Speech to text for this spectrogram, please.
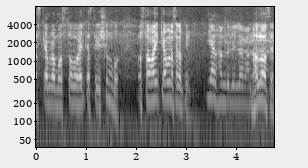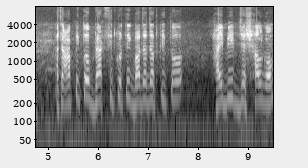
আজকে আমরা মোস্তফা ভাইয়ের কাছ থেকে শুনব। মোস্তফা ভাই কেমন আছেন আপনি? জি আলহামদুলিল্লাহ ভালো। আছেন। আচ্ছা আপনি তো ব্র্যাকসিট কর্তৃক বাজারজাতকৃত হাইব্রিড যে শালগম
